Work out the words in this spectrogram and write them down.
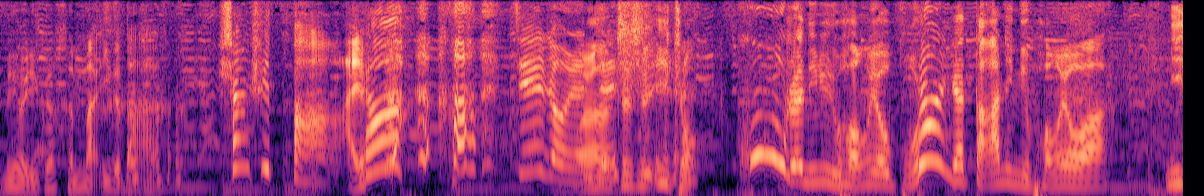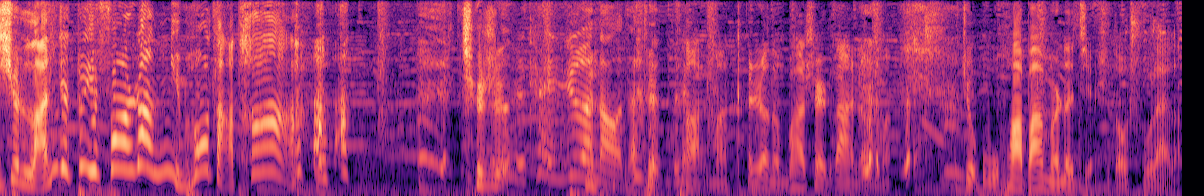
没有一个很满意的答案。上去打呀！这种人这是一种护着你女朋友，不让人家打你女朋友啊，你去拦着对方，让你女朋友打他，就是都是看热闹的，对操你妈，看热闹不怕事儿大，你知道吗？就五花八门的解释都出来了。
